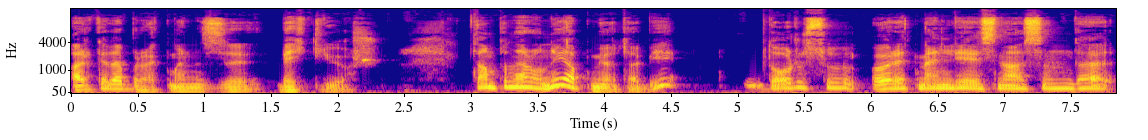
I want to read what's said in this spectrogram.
arkada bırakmanızı bekliyor. Tanpınar onu yapmıyor tabii. Doğrusu öğretmenliği esnasında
